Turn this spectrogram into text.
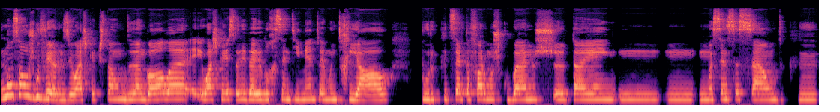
não só os governos, eu acho que a questão de Angola, eu acho que essa ideia do ressentimento é muito real, porque de certa forma os cubanos uh, têm um, um, uma sensação de que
